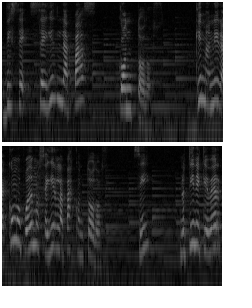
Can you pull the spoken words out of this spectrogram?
dice, seguid la paz con todos. ¿Qué manera? ¿Cómo podemos seguir la paz con todos? ¿Sí? No tiene que ver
